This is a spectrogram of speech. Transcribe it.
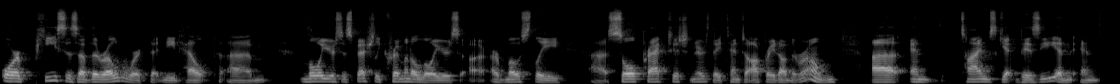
or pieces of their own work that need help. Um, lawyers, especially criminal lawyers, are, are mostly uh, sole practitioners. They tend to operate on their own, uh, and times get busy, and and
